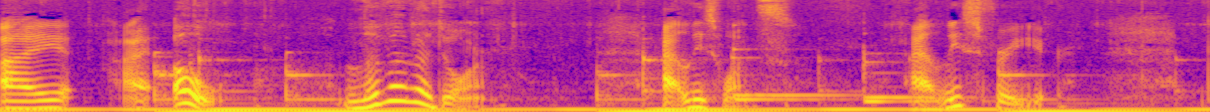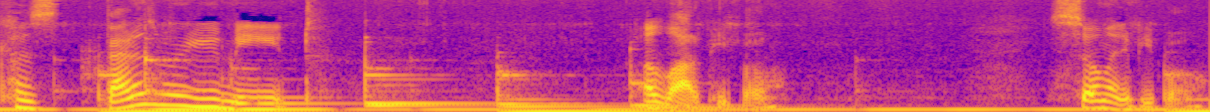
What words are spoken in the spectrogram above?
I, I, oh, live in a dorm at least once, at least for a year, because that is where you meet a lot of people. So many people.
